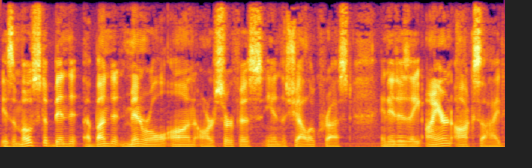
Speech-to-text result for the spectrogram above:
is a most abundant, abundant mineral on our surface in the shallow crust, and it is a iron oxide,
